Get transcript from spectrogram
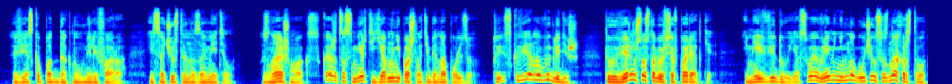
— веско поддакнул Мелифаро и сочувственно заметил. «Знаешь, Макс, кажется, смерть явно не пошла тебе на пользу. Ты скверно выглядишь. Ты уверен, что с тобой все в порядке? Имей в виду, я в свое время немного учился знахарству,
